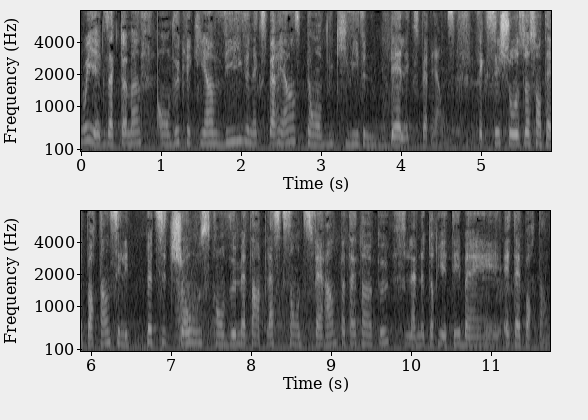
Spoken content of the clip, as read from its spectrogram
Oui, exactement. On veut que les clients vivent une expérience, puis on veut qu'ils vivent une belle expérience. Fait que ces choses-là sont importantes. C'est les petites choses qu'on veut mettre en place qui sont différentes peut-être un peu. La notoriété, ben, est importante.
